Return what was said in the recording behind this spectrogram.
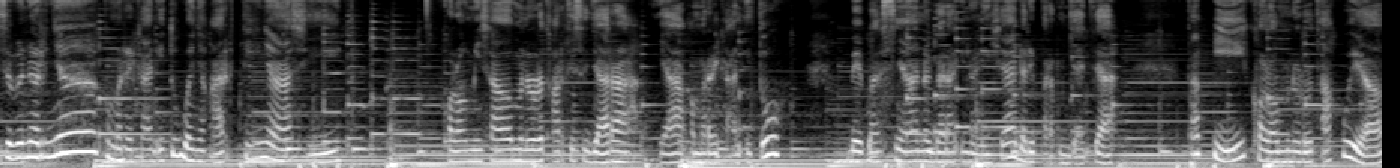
Sebenarnya kemerdekaan itu banyak artinya sih. Kalau misal menurut arti sejarah, ya kemerdekaan itu bebasnya negara Indonesia dari para penjajah tapi kalau menurut aku ya,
